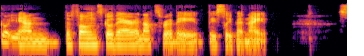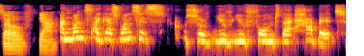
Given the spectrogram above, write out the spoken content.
Got you. And the phones go there and that's where they they sleep at night. So yeah. And once I guess once it's sort of you've you've formed that habit,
